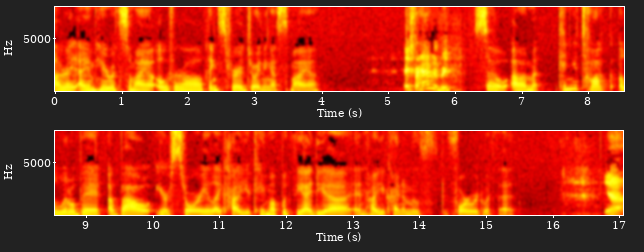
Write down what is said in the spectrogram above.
All right, I am here with SaMya Overall. Thanks for joining us, SaMya. Thanks for having me. So, um, can you talk a little bit about your story, like how you came up with the idea and how you kind of moved forward with it? Yeah,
